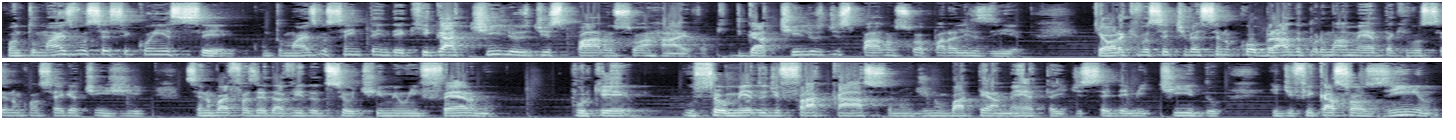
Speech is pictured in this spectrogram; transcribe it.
quanto mais você se conhecer, quanto mais você entender que gatilhos disparam sua raiva, que gatilhos disparam sua paralisia, que a hora que você estiver sendo cobrado por uma meta que você não consegue atingir, você não vai fazer da vida do seu time um inferno, porque o seu medo de fracasso, de não bater a meta e de ser demitido e de ficar sozinho,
